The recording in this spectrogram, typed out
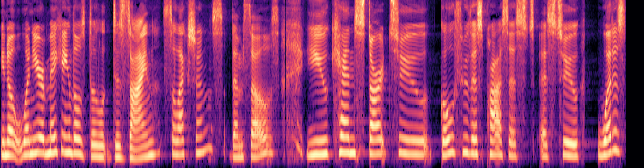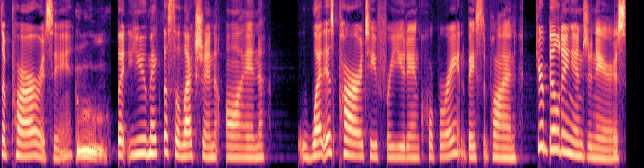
You know, when you're making those de- design selections themselves, you can start to go through this process as to what is the priority. Ooh. But you make the selection on what is priority for you to incorporate based upon your building engineers,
